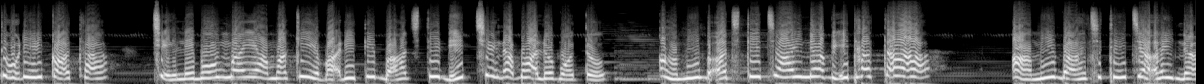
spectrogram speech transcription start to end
তোরের কথা। ছেলে বৌমাই আমাকে বাড়িতে বাঁচতে দিচ্ছে না ভালো মতো। আমি বাঁচতে চাই না বিধাতা। আমি বাঁচতে চাই না,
